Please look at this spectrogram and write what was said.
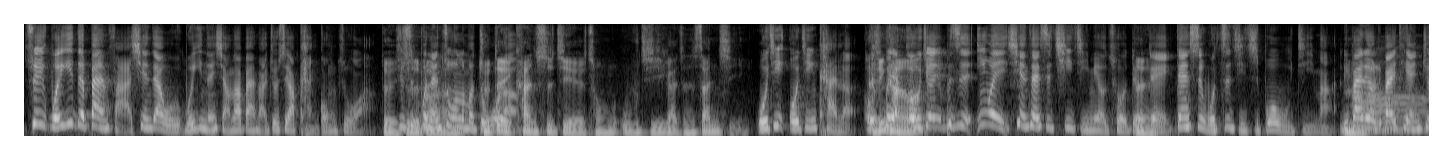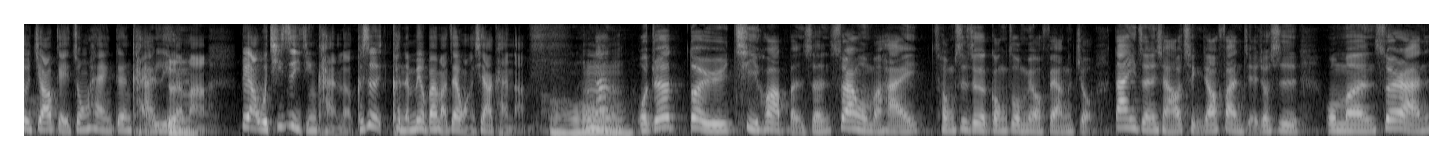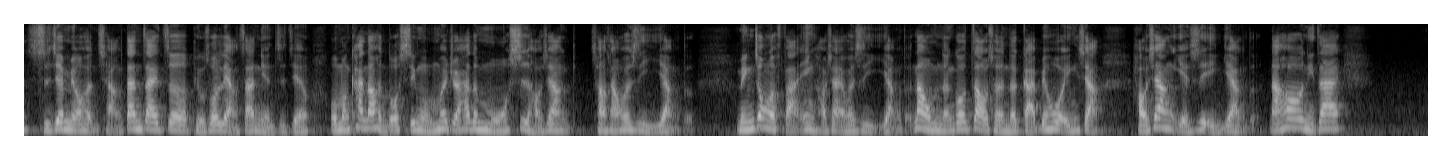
所以唯一的办法，现在我唯一能想到办法，就是要砍工作啊，对，就是不能做那么多了。对，看世界从五级改成三级，我已经我已经砍了，已经砍了。我觉得不是，因为现在是七级没有错，对不对？对，但是我自己只播五级嘛，礼拜六、礼拜天就交给钟汉跟凯丽了嘛。对啊，我其实已经砍了，可是可能没有办法再往下砍了。哦，那我觉得对于企划本身，虽然我们还从事这个工作没有非常久，但一直很想要请教范姐，就是我们虽然时间没有很长，但在这比如说两三年之间，我们看到很多新闻，我们会觉得它的模式好像常常会是一样的，民众的反应好像也会是一样的。那我们能够造成的改变或影响，好像也是一样的。然后你在。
